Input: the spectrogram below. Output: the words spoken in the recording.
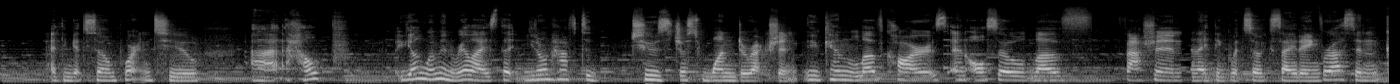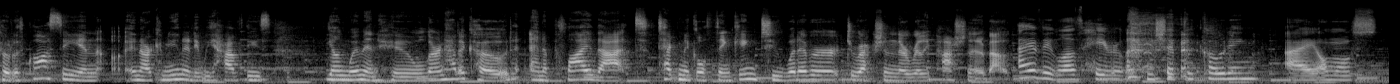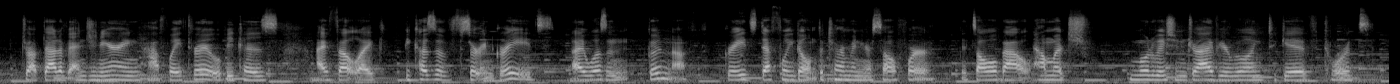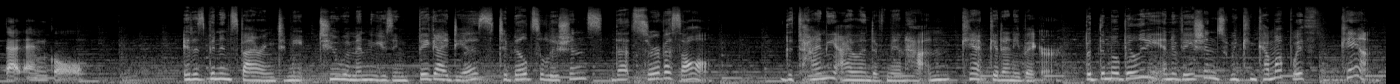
I think it's so important to uh, help young women realize that you don't have to choose just one direction. You can love cars and also love fashion. And I think what's so exciting for us in Kode with Klossy and in our community, we have these young women who learn how to code and apply that technical thinking to whatever direction they're really passionate about. I have a love-hate relationship with coding. I almost dropped out of engineering halfway through because I felt like because of certain grades, I wasn't good enough. Grades definitely don't determine your self-worth. It's all about how much motivation drive you're willing to give towards that end goal. It has been inspiring to meet two women using big ideas to build solutions that serve us all. The tiny island of Manhattan can't get any bigger, but the mobility innovations we can come up with can.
